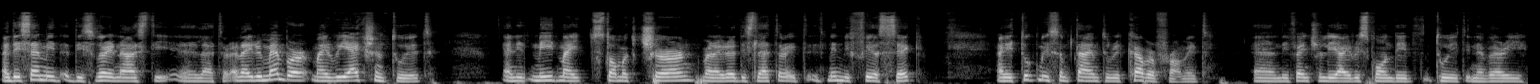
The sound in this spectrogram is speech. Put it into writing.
and they sent me this very nasty uh, letter and i remember my reaction to it and it made my stomach churn when i read this letter it, it made me feel sick and it took me some time to recover from it. And eventually I responded to it in a very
